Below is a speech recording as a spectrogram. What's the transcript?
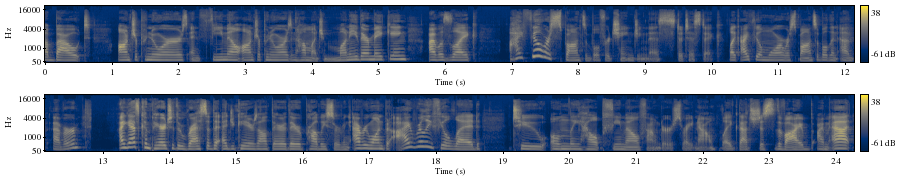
about entrepreneurs and female entrepreneurs and how much money they're making, I was like, I feel responsible for changing this statistic. Like, I feel more responsible than ever. I guess compared to the rest of the educators out there, they're probably serving everyone, but I really feel led to only help female founders right now. Like that's just the vibe I'm at.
